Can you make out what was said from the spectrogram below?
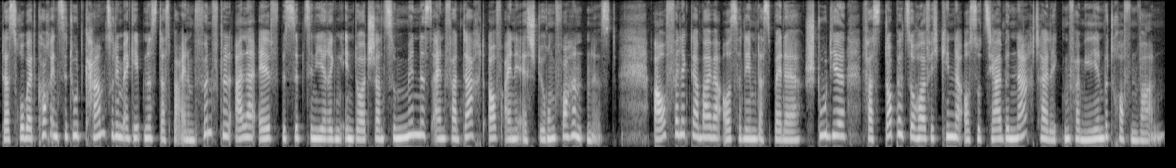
Das Robert Koch Institut kam zu dem Ergebnis, dass bei einem Fünftel aller 11 bis 17-Jährigen in Deutschland zumindest ein Verdacht auf eine Essstörung vorhanden ist. Auffällig dabei war außerdem, dass bei der Studie fast doppelt so häufig Kinder aus sozial benachteiligten Familien betroffen waren.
